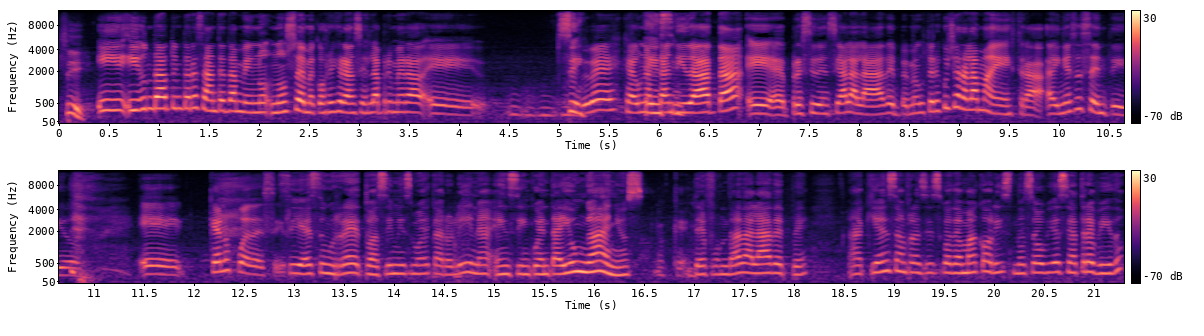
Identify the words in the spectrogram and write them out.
Sí, Y, y un dato interesante también, no, no sé, me corregirán si es la primera eh, Sí. vez que hay una sí. candidata eh, presidencial a la ADP. Me gustaría escuchar a la maestra en ese sentido. Eh, ¿Qué nos puede decir? Sí, es un reto, así mismo de Carolina, en 51 años de fundada la ADP, aquí en San Francisco de Macorís no se hubiese atrevido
